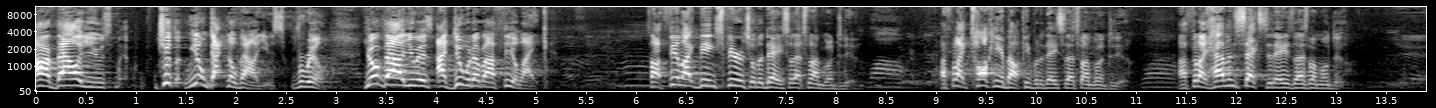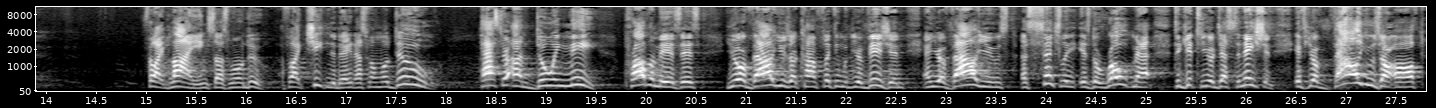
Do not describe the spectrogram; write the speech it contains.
our values. Truth, we don't got no values for real. Your value is I do whatever I feel like. So I feel like being spiritual today, so that's what I'm going to do. Wow. I feel like talking about people today, so that's what I'm going to do. Wow. I feel like having sex today, so that's what I'm going to do. I feel like lying, so that's what I'm going to do. I feel like cheating today, that's what I'm going to do. Pastor, I'm doing me. Problem is, is your values are conflicting with your vision, and your values essentially is the roadmap to get to your destination. If your values are off,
